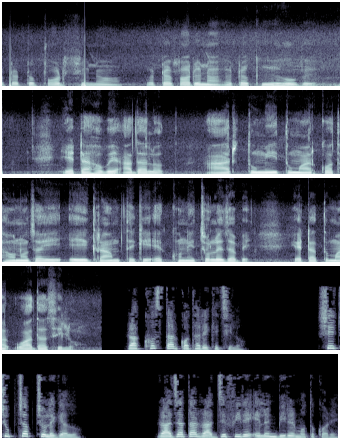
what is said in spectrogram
এটা তো পারছি না। এটা পারি না, এটা কি হবে? এটা হবে আদালত। আর তুমি তোমার কথা অনুযায়ী এই গ্রাম থেকে এক্ষুনি চলে যাবে। এটা তোমার ওয়াদা ছিল। রাক্ষস তার কথা রেখেছিল। সে চুপচাপ চলে গেল। রাজা তার রাজ্যে ফিরে এলেন বীরের মতো করে।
